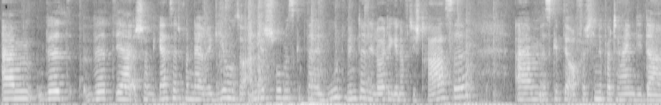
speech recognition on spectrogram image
ähm, wird, wird ja schon die ganze Zeit von der Regierung so angeschoben. Es gibt dann den Wutwinter, die Leute gehen auf die Straße. Ähm, es gibt ja auch verschiedene Parteien, die da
